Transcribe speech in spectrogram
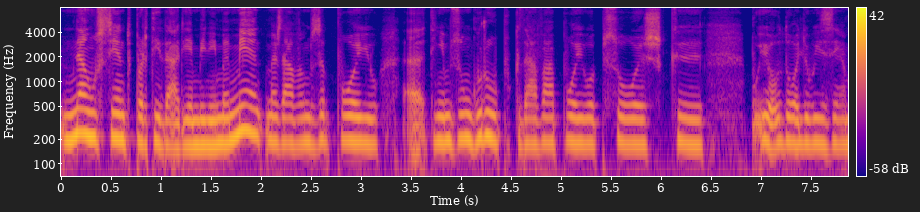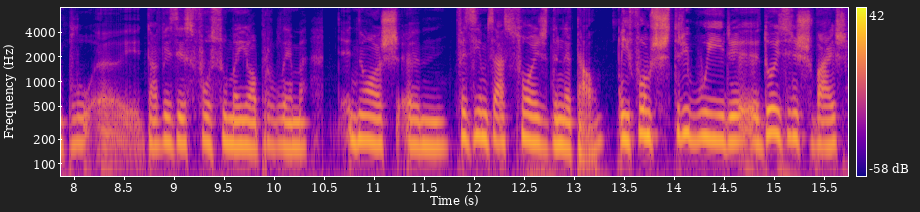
não sendo partidária minimamente, mas dávamos apoio, eh, tínhamos um grupo que dava apoio a pessoas que eu dou-lhe o exemplo, uh, talvez esse fosse o maior problema. Nós um, fazíamos ações de Natal e fomos distribuir eh, dois enxovais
